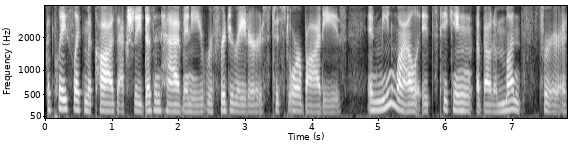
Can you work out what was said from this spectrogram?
A place like McCaw's actually doesn't have any refrigerators to store bodies, and meanwhile, it's taking about a month for a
